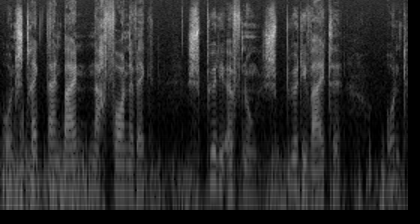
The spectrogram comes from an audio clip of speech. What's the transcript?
und streck dein Bein nach vorne weg. Spür die Öffnung, spür die Weite und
